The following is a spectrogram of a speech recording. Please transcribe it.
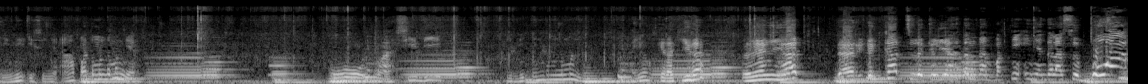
ini isinya apa teman-teman ya? Oh, masih di ini teman-teman. Ayo, kira-kira kalian lihat dari dekat sudah kelihatan tampaknya ini adalah sebuah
